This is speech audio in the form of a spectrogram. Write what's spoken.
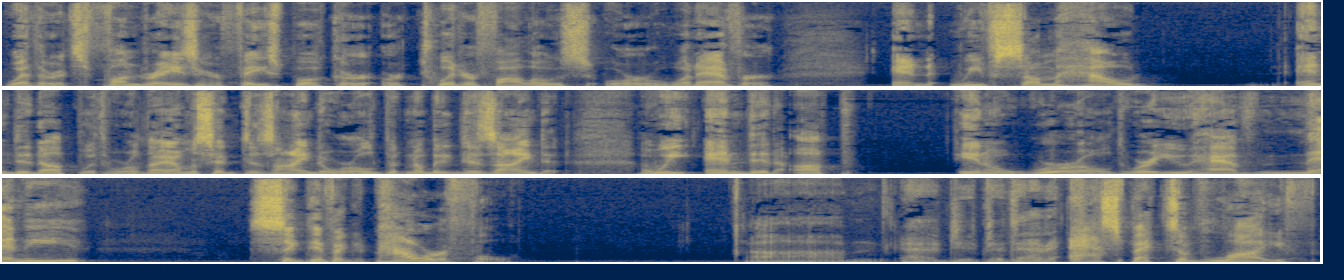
whether it's fundraising or Facebook or, or Twitter follows or whatever. And we've somehow ended up with a world. I almost said designed a world, but nobody designed it. Uh, We ended up in a world where you have many significant, powerful um, aspects of life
